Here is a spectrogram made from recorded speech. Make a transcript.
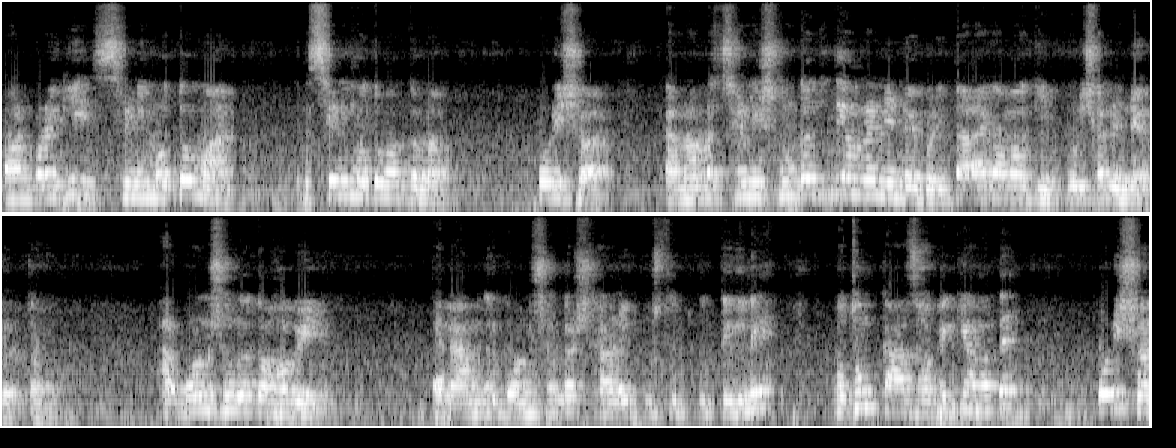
তারপরে কি? শ্রেণি মতমান শ্রেণি মতমান তো না, পরিসর। কারণ আমরা শ্রেণির সংখ্যা যদি আমরা নির্ণয় করি, তার আগে আমাকে পরিসর নির্ণয় করতে হবে। আর গণসংখ্যা তো হবেই না। তাহলে আমাদের গণসংখ্যার সারণী প্রস্তুত করতে গেলে প্রথম কাজ হবে কি আমাদের পরিসর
